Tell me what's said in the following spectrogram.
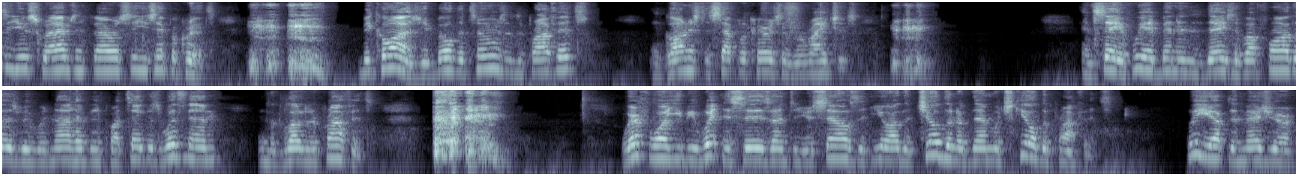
To you, scribes and Pharisees, hypocrites, because you build the tombs of the prophets and garnish the sepulchres of the righteous. and say, If we had been in the days of our fathers, we would not have been partakers with them in the blood of the prophets. Wherefore ye be witnesses unto yourselves that ye are the children of them which killed the prophets. For ye have the measure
